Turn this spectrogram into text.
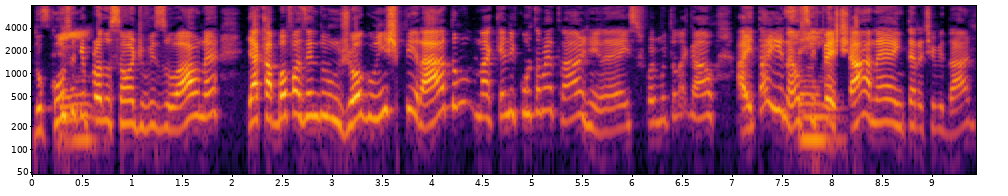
do curso Sim. de produção audiovisual, né, e acabou fazendo um jogo inspirado naquele curta-metragem, né? Isso foi muito legal. Aí tá aí, não Sim. se fechar, né, interatividade.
